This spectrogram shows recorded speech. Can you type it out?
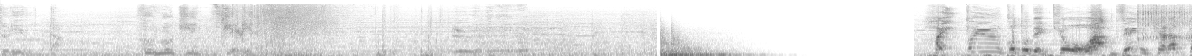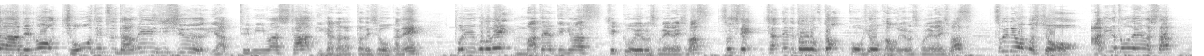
すり歌ふぶき蹴りはい、ということで今日は全キャラクターでの超絶ダメージ集やってみました。いかがだったでしょうかね。ということで、またやっていきます。チェックをよろしくお願いします。そして、チャンネル登録と高評価もよろしくお願いします。それではご視聴ありがとうございました。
